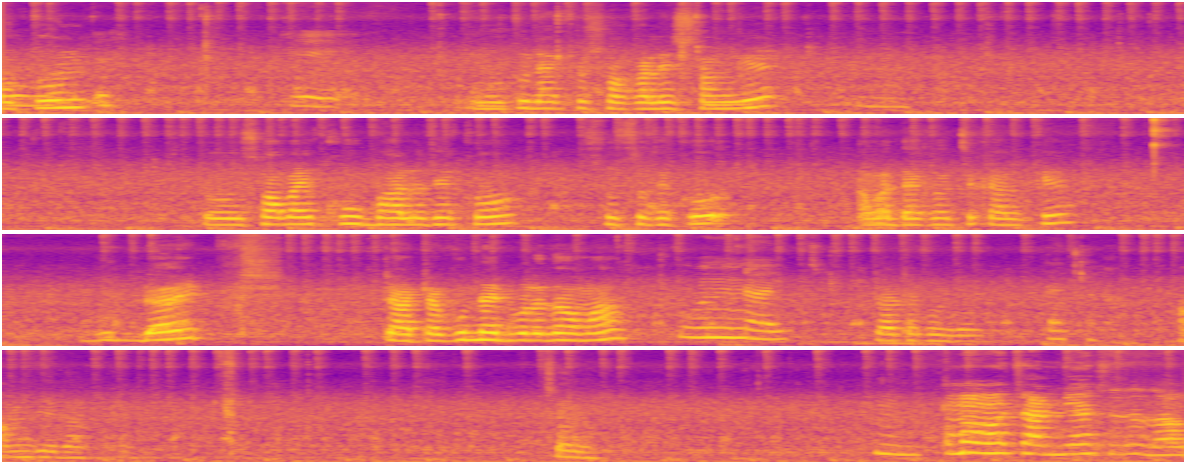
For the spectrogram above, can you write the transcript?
নতুন নতুন একটা সকালের সঙ্গে। তো সবাই খুব ভালো থেকো সুস্থ থেকো। আবার দেখা হচ্ছে কালকে। Good night tata good night বলে দাও মা। Good night. টাটা করে দাও. আমি দিয়ে দাও। চলো। হুম আমার চাটনি আছে তো দাও।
